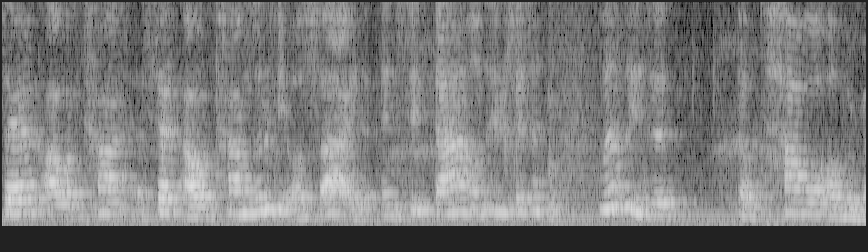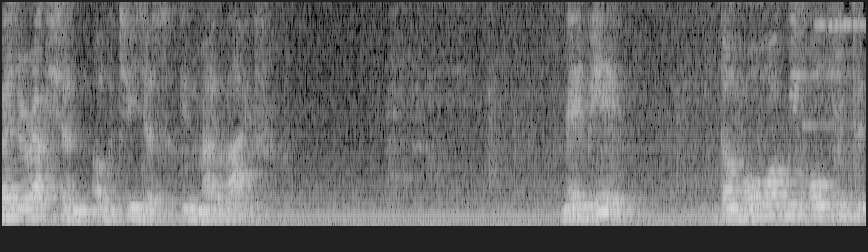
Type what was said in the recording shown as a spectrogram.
set our time, set our time a little bit aside and sit down and say, "Where is the, the power of the resurrection of Jesus in my life?" Maybe the more we open to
